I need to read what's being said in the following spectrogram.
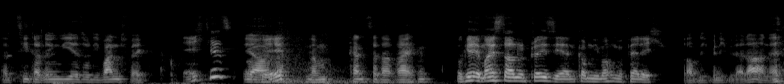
Dann zieht dann irgendwie so die Wand weg. Echt jetzt? Ja, Okay. und dann kannst du da rein. Okay, Meister und Crazy Hand, komm, die machen wir fertig. Hoffentlich bin ich wieder da, ne?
